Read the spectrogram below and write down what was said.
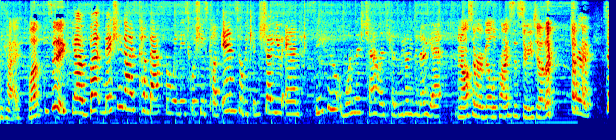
Okay, we'll to see. Yeah, but make sure you guys come back for when these squishies come in so we can show you and see who won this challenge because we don't even know yet. And also reveal the prices to each other. True. So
